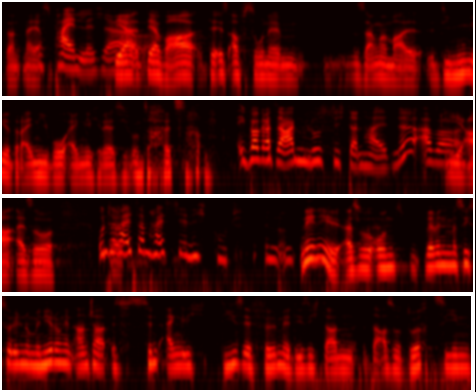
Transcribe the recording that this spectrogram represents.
dann, naja. Das ist peinlich, ja. Der, der war, der ist auf so einem, sagen wir mal, die Mumie 3 Niveau eigentlich relativ unterhaltsam. ich wollte gerade sagen, lustig dann halt, ne? Aber ja, also Unterhaltsam heißt hier nicht gut. in uns. Nee, nee, also und wenn man sich so die Nominierungen anschaut, es sind eigentlich diese Filme, die sich dann da so durchziehen.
